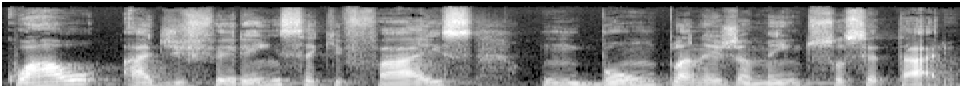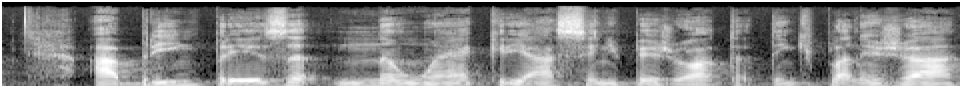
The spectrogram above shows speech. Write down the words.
qual a diferença que faz um bom planejamento societário. Abrir empresa não é criar CNPJ. Tem que planejar,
